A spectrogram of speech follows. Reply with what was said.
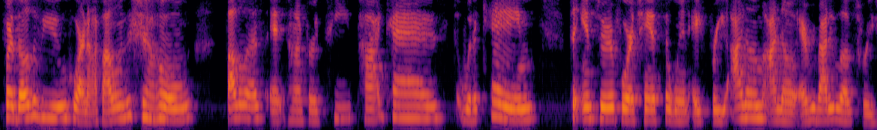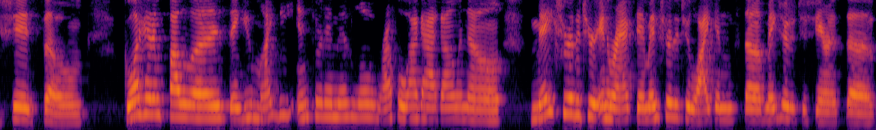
For those of you who are not following the show, follow us at Time for Tea Podcast with a K to enter for a chance to win a free item. I know everybody loves free shit, so go ahead and follow us and you might be entered in this little raffle I got going on. Make sure that you're interacting, make sure that you're liking stuff, make sure that you're sharing stuff.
